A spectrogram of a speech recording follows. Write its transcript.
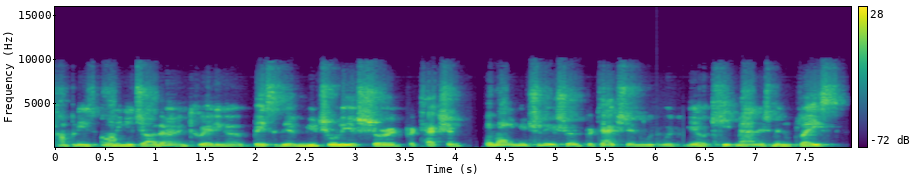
companies owning each other and creating a basically a mutually assured protection and that mutually assured protection would, would you know keep management in place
